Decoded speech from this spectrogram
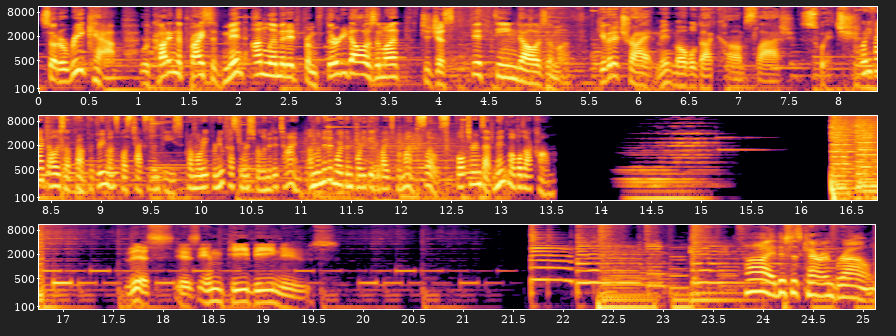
So to recap, we're cutting the price of Mint Unlimited from $30 a month to just $15 a month. Give it a try at mintmobile.com slash switch. $45 up front for three months plus taxes and fees. Promo rate for new customers for limited time. Unlimited more than 40 gigabytes per month. Slows. Full terms at mintmobile.com. This is MPB News. Hi, this is Karen Brown.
